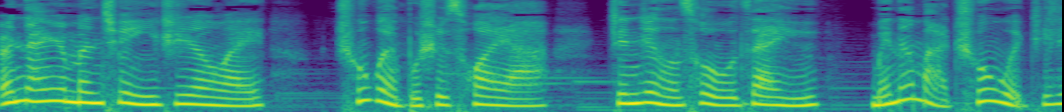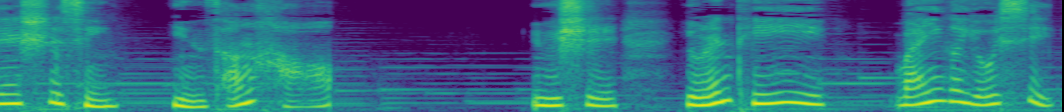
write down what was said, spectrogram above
而男人们却一致认为出轨不是错呀，真正的错误在于没能把出轨这件事情隐藏好。于是有人提议玩一个游戏。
